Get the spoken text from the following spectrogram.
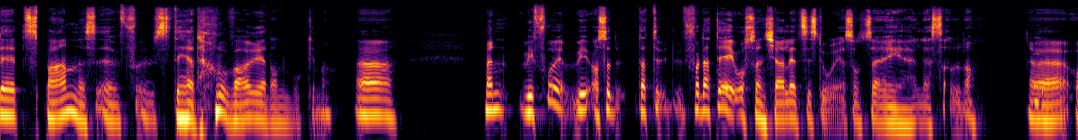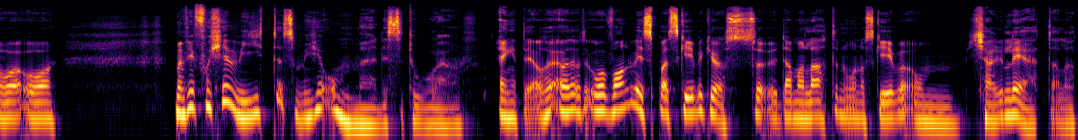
det, er et spennende sted å være i denne boken. da. Men vi får vi, altså, dette, For dette er jo også en kjærlighetshistorie, sånn som jeg leser det, da. Mm. Og, og, men vi får ikke vite så mye om eh, disse to, uh, egentlig. Og, og, vanligvis på et skrivekurs der man lærte noen å skrive om kjærlighet eller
